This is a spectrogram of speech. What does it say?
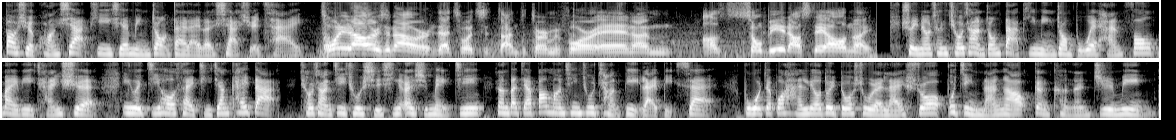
暴雪狂下，替一些民众带来了下雪财。Twenty dollars an hour. That's what I'm determined for, and I'm. I'll so be it. I'll stay all night. 水牛城球场中，大批民众不畏寒风，卖力铲雪。因为季后赛即将开打，球场寄出时薪二十美金，让大家帮忙清出场地来比赛。不过，这波寒流对多数人来说，不仅难熬，更可能致命。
